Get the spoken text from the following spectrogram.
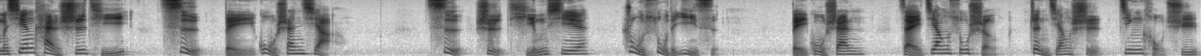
我们先看诗题“次北固山下”，“次”是停歇、住宿的意思。北固山在江苏省镇江市京口区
